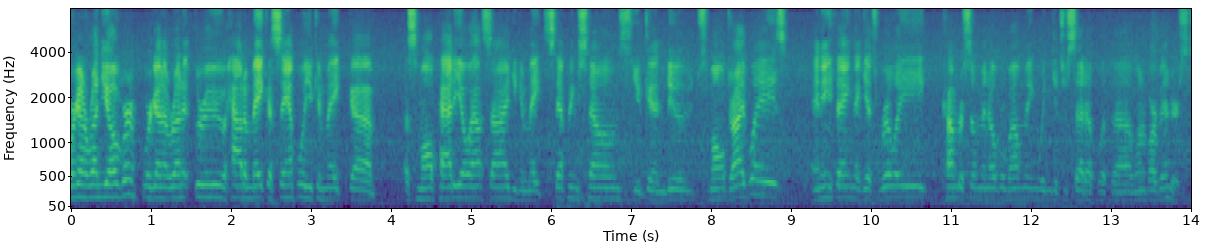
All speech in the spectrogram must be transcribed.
we're going to run you over. We're going to run it through how to make a sample. You can make uh, a small patio outside. You can make stepping stones. You can do small driveways. Anything that gets really cumbersome and overwhelming, we can get you set up with uh, one of our vendors.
